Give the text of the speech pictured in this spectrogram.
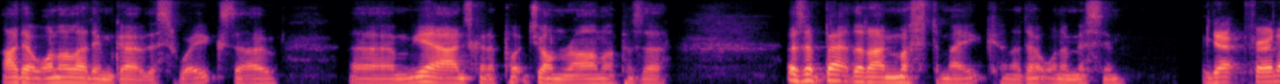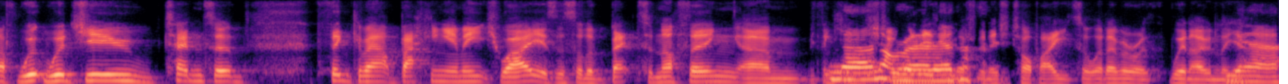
I don't want to let him go this week. So, um, yeah, I'm just going to put Jon Rahm up as a as a bet that I must make, and I don't want to miss him. Yeah, fair enough. W- would you tend to think about backing him each way as a sort of bet to nothing? Um, you no, not really. He's finish top eight or whatever, or win only. Yeah, yeah.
